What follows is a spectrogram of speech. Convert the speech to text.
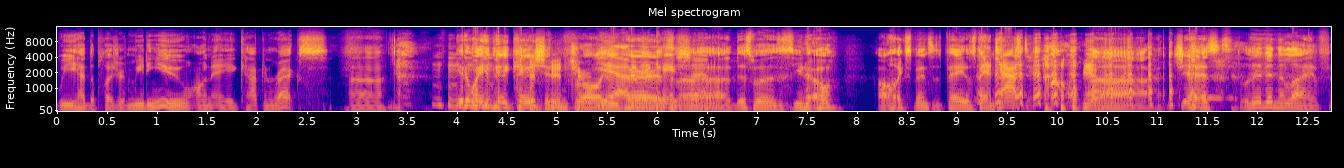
we had the pleasure of meeting you on a Captain Rex uh, getaway vacation Adventure. for all Yeah, you parents. Uh, this was, you know, all expenses paid. It was fantastic. uh, just living the life.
